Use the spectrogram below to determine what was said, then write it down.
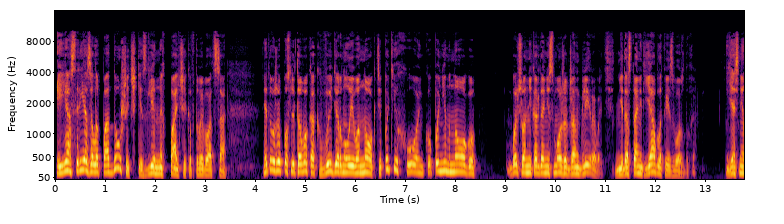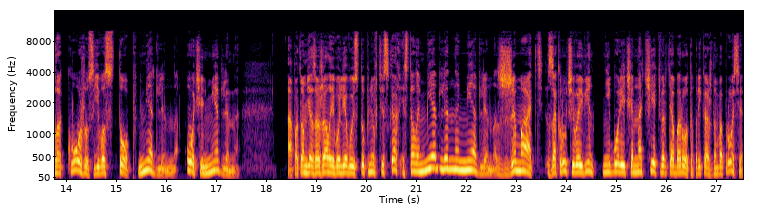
И я срезала подушечки с длинных пальчиков твоего отца. Это уже после того, как выдернула его ногти потихоньку, понемногу. Больше он никогда не сможет жонглировать, не достанет яблоко из воздуха. Я сняла кожу с его стоп медленно, очень медленно, а потом я зажала его левую ступню в тисках и стала медленно-медленно сжимать, закручивая винт не более чем на четверть оборота при каждом вопросе.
